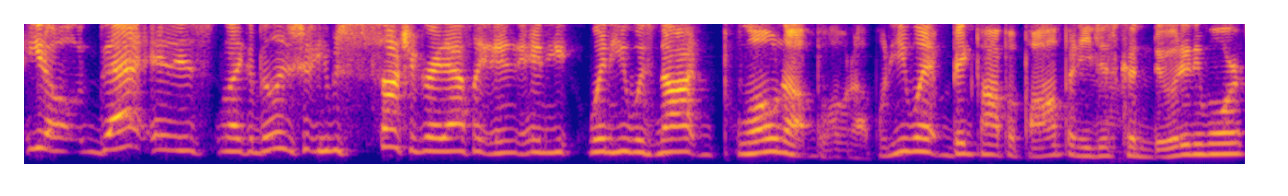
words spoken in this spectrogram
you know that is like ability to he was such a great athlete and, and he when he was not blown up blown up when he went big papa pump and he just couldn't do it anymore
